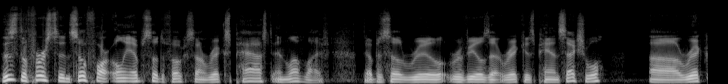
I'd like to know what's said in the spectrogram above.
This is the first and so far only episode to focus on Rick's past and love life. The episode real, reveals that Rick is pansexual. Uh, Rick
